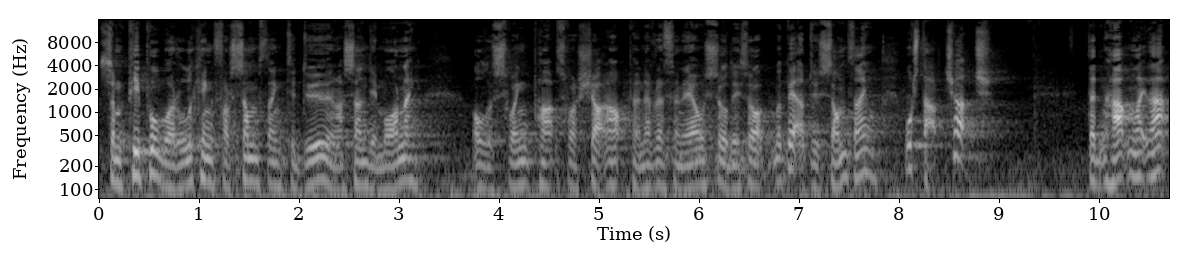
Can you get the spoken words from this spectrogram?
some people were looking for something to do on a Sunday morning. All the swing parts were shut up and everything else, so they thought, we better do something. We'll start church. Didn't happen like that.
